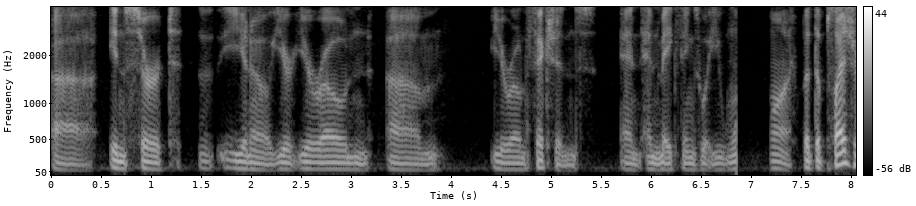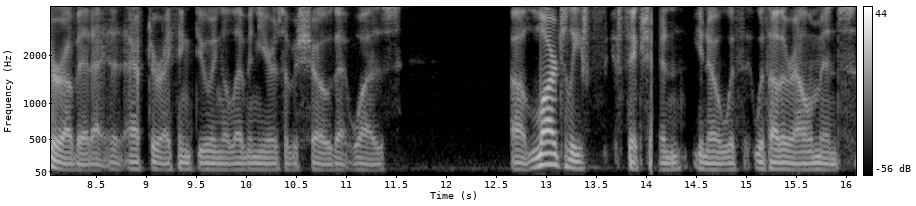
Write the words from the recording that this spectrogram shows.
uh, insert you know your your own um, your own fictions and and make things what you want. But the pleasure of it, after I think doing eleven years of a show that was uh, largely f- fiction, you know, with with other elements,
